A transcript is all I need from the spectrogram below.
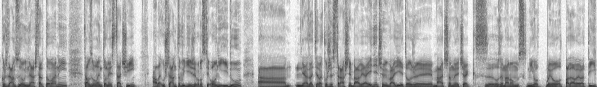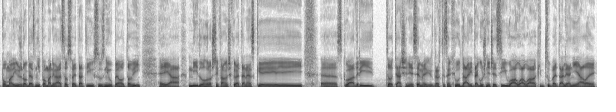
akože tam sú oni naštartovaní, samozrejme len to nestačí, ale už tam to vidíš, že proste oni idú a mňa zatiaľ akože strašne bavia. Jedine, čo mi vadí, je to, že Marčan Mečak s Ozemanom z nich odpadávajú a tých pomaly už robia z nich pomaly majstrov sveta, tí už sú z nich úplne hotoví. Hej, a my dlhoroční fanúšikovia talianskej e, skvadry to ťažšie nesieme. Teraz keď sa chvíľu darí, tak už nečesi wow, wow, wow, akí super Taliani, ale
